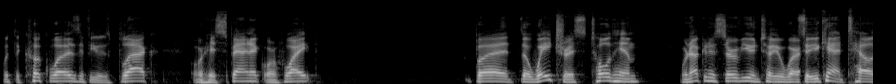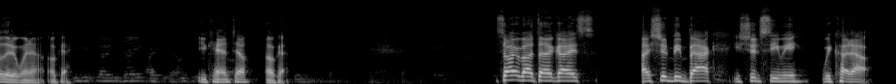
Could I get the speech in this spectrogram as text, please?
what the cook was, if he was black or Hispanic or white. But the waitress told him, We're not going to serve you until you're wearing. So you can't tell that it went out. Okay. You can tell? Okay. Sorry about that, guys. I should be back. You should see me. We cut out.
